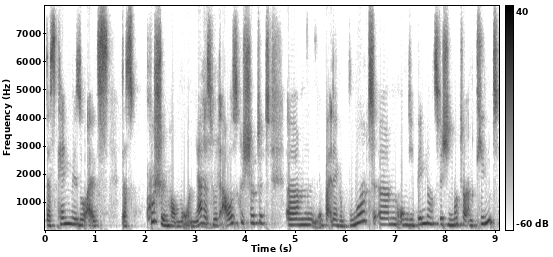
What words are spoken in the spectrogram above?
Das kennen wir so als das Kuschelhormon. Ja, das wird ausgeschüttet ähm, bei der Geburt, ähm, um die Bindung zwischen Mutter und Kind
